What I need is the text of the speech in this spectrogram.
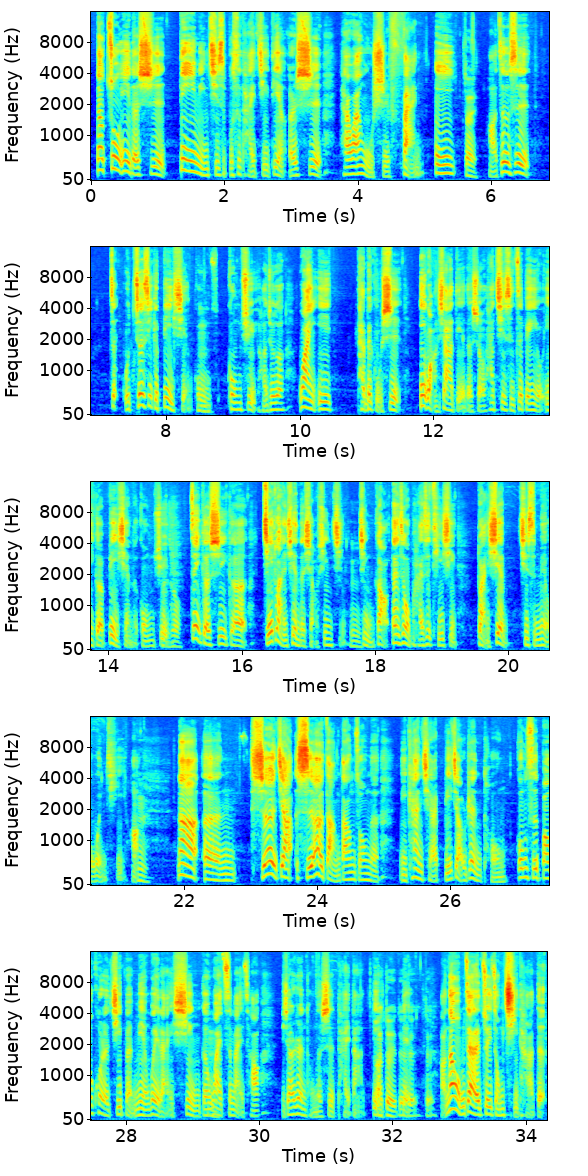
要注意的是，第一名其实不是台积电，而是台湾五十反一，对，好，这个是这我这是一个避险工工具，哈，就是说万一。台北股市一往下跌的时候，它其实这边有一个避险的工具，没错，这个是一个极短线的小心警警告，但是我们还是提醒，短线其实没有问题哈。那嗯，十二家十二档当中呢，你看起来比较认同公司，包括了基本面、未来性跟外资买超，比较认同的是台达电。啊，对对对。对。好，那我们再来追踪其他的。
